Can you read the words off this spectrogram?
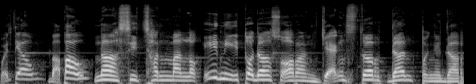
kue tiao, bapau. Nah, si Chan Man Lok ini itu adalah seorang gangster dan pengedar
